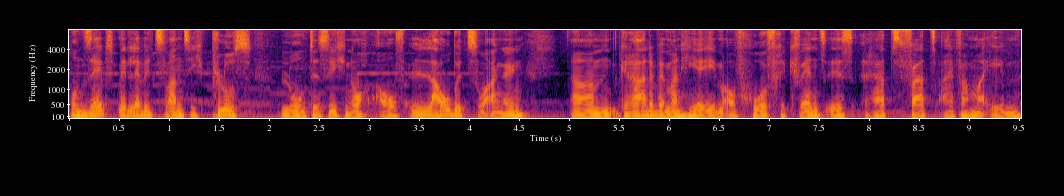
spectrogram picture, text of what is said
und selbst mit Level 20 plus lohnt es sich noch auf Laube zu angeln. Ähm, gerade wenn man hier eben auf hohe Frequenz ist, ratzfatz einfach mal eben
